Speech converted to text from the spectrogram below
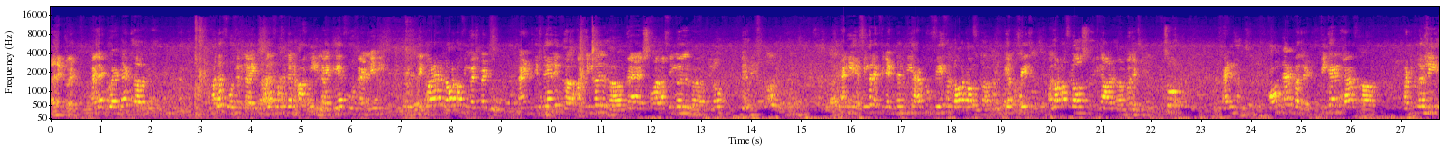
I like to add. I like to add that uh, other forces like other forces than army like air force and navy require a lot of investment too. And if there is uh, a single uh, crash or a single uh, you know any a single accident, then we have to face a lot of uh, we have to face a lot of loss in our uh, budget. So and on that budget, we can have uh, particularly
